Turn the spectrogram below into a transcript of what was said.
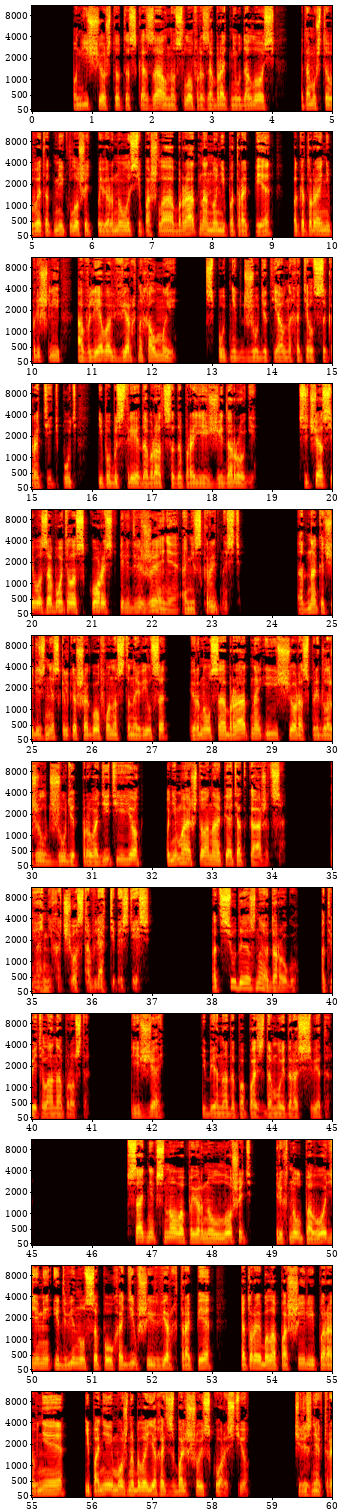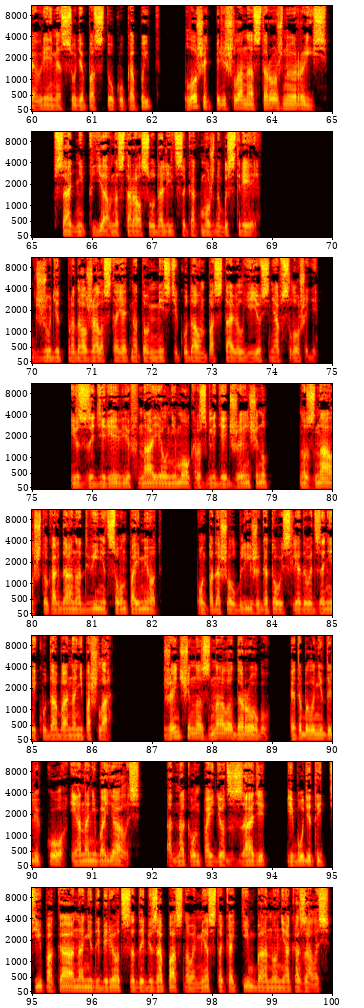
Он еще что-то сказал, но слов разобрать не удалось, потому что в этот миг лошадь повернулась и пошла обратно, но не по тропе, по которой они пришли, а влево вверх на холмы. Спутник Джудит явно хотел сократить путь и побыстрее добраться до проезжей дороги. Сейчас его заботила скорость передвижения, а не скрытность. Однако через несколько шагов он остановился вернулся обратно и еще раз предложил Джудит проводить ее, понимая, что она опять откажется. «Я не хочу оставлять тебя здесь». «Отсюда я знаю дорогу», — ответила она просто. «Езжай, тебе надо попасть домой до рассвета». Всадник снова повернул лошадь, тряхнул поводьями и двинулся по уходившей вверх тропе, которая была пошире и поровнее, и по ней можно было ехать с большой скоростью. Через некоторое время, судя по стуку копыт, лошадь перешла на осторожную рысь. Всадник явно старался удалиться как можно быстрее. Джудит продолжала стоять на том месте, куда он поставил ее, сняв с лошади. Из-за деревьев Найл не мог разглядеть женщину, но знал, что когда она двинется, он поймет. Он подошел ближе, готовый следовать за ней, куда бы она ни пошла. Женщина знала дорогу. Это было недалеко, и она не боялась. Однако он пойдет сзади и будет идти, пока она не доберется до безопасного места, каким бы оно ни оказалось.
